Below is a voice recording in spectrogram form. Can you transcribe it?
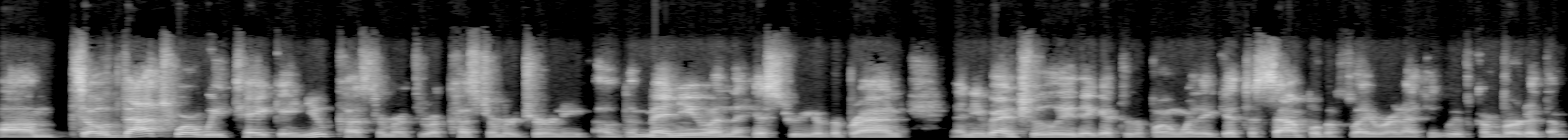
Um, so that's where we take a new customer through a customer journey of the menu and the history of the brand. And eventually they get to the point where they get to sample the flavor. And I think we've converted them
